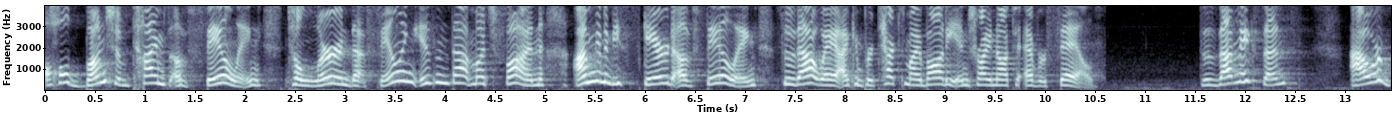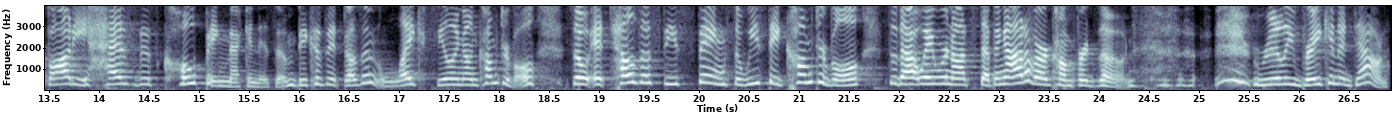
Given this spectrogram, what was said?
a whole bunch of times of failing to learn that failing isn't that much fun. I'm going to be scared of failing so that way I can protect my body and try not to ever fail. Does that make sense? Our body has this coping mechanism because it doesn't like feeling uncomfortable. So it tells us these things so we stay comfortable so that way we're not stepping out of our comfort zone. really breaking it down.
